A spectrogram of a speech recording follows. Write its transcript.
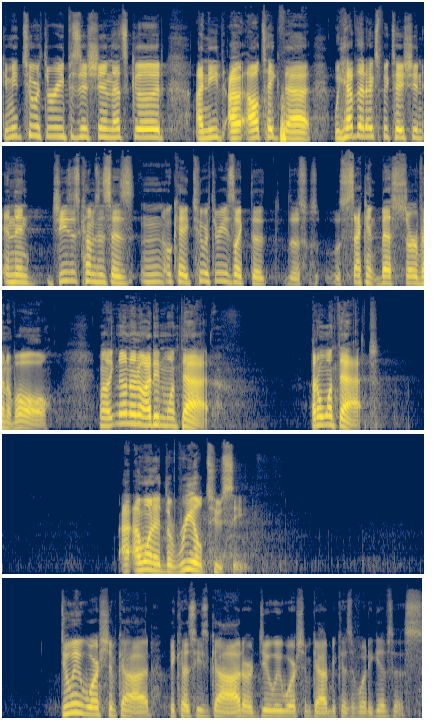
Give me two or three position. That's good. I need. I, will take that. We have that expectation, and then Jesus comes and says, mm, "Okay, two or three is like the, the, the second best servant of all." We're like, "No, no, no. I didn't want that. I don't want that. I, wanted the real two seat." Do we worship God because He's God, or do we worship God because of what He gives us?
